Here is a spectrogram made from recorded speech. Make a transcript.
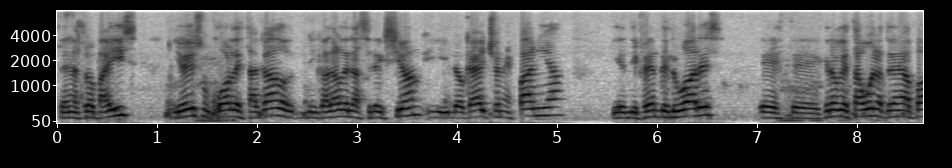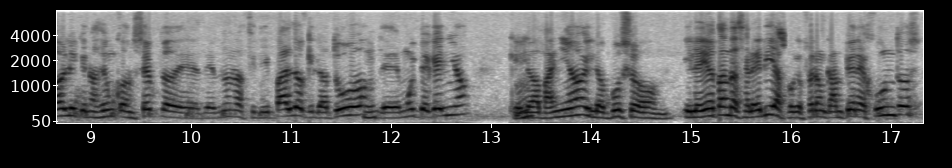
de nuestro país. Y hoy es un jugador destacado, ni que hablar de la selección y lo que ha hecho en España y en diferentes lugares. Este, creo que está bueno tener a Pablo y que nos dé un concepto de, Bruno Fittipaldo, que lo tuvo desde muy pequeño, que lo apañó y lo puso y le dio tantas alegrías porque fueron campeones juntos,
